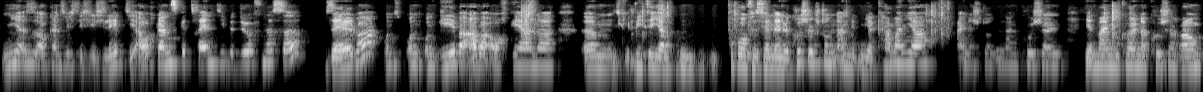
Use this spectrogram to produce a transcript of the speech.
mir ist es auch ganz wichtig, ich lebe die auch ganz getrennt, die Bedürfnisse selber und, und, und gebe aber auch gerne, ähm, ich biete ja professionelle Kuschelstunden an, mit mir kann man ja eine Stunde lang kuscheln, hier in meinem Kölner Kuschelraum.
